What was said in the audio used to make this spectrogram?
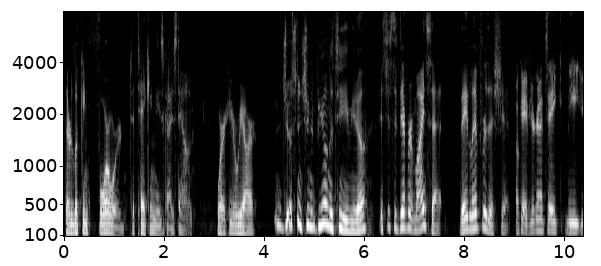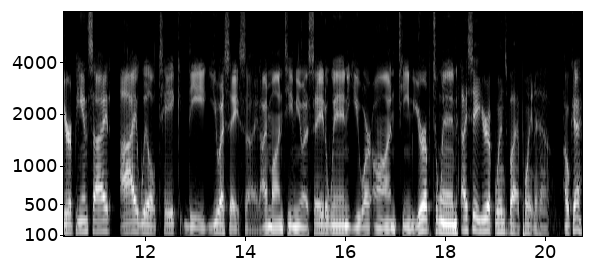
They're looking forward to taking these guys down. Where here we are, Justin shouldn't be on the team, you know? It's just a different mindset. They live for this shit. Okay, if you're going to take the European side, I will take the USA side. I'm on Team USA to win. You are on Team Europe to win. I say Europe wins by a point and a half. Okay.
